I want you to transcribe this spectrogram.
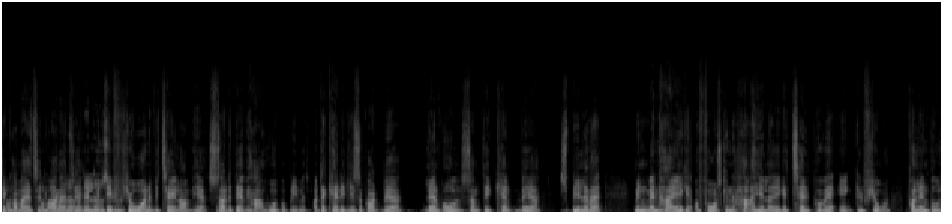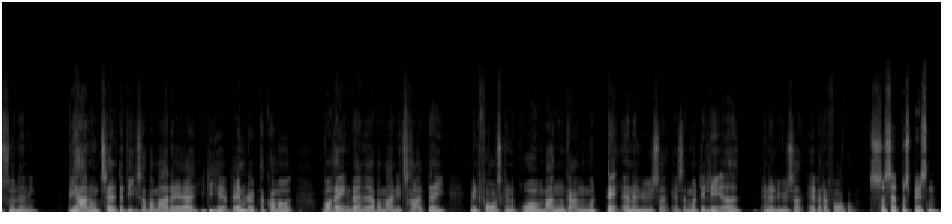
Det kommer jeg til, det kommer jeg til. det Men det er fjordene, vi taler om her. Så er det der, vi har hovedproblemet. Og der kan det lige så godt være landbruget, som det kan være spildevand. Men man har ikke, og forskerne har heller ikke, tal på hver enkelt fjord fra landbrugets udledning. Vi har nogle tal, der viser, hvor meget der er i de her vandløb, der kommer ud, hvor renvandet er, hvor meget nitrat der er i, men forskerne bruger jo mange gange modelanalyser, altså modellerede analyser af, hvad der foregår. Så sat på spidsen.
